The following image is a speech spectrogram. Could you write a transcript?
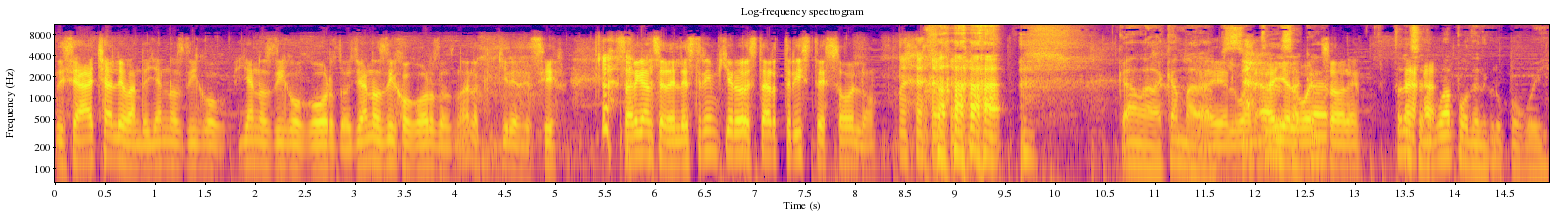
Dice, ah, chale, bande, ya nos digo, ya nos digo gordos, ya nos dijo gordos, ¿no? Lo que quiere decir. Sálganse del stream, quiero estar triste solo. cámara, cámara. Ahí el Pues, buen, tú ahí el buen Soren. Tú eres el guapo del grupo, güey.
